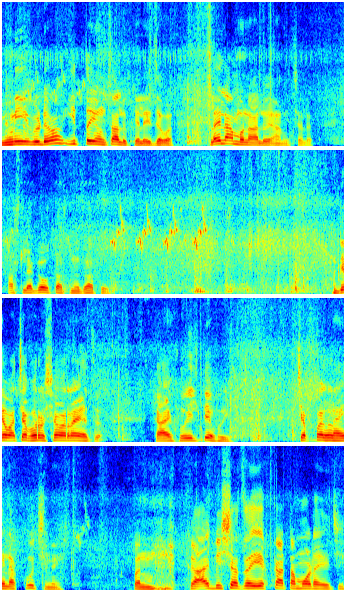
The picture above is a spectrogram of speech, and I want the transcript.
मी व्हिडिओ इथं येऊन चालू केलंय जवळ. लय लांबून आलोय आम्ही चलत असल्या गवतातनं जातो देवाच्या भरोश्यावर राहायचं. काय होईल ते होईल. चप्पल नाही ना कुछ नाही. पण काय बिशाचं एक काटा मोडायची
